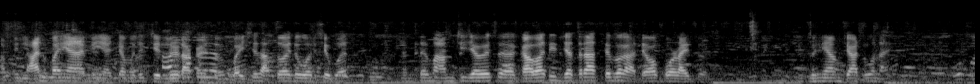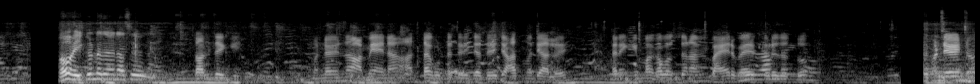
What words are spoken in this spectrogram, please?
आपली लहानपणी आम्ही याच्यामध्ये चिल्लर टाकायचो. पैसे साचवायचो वर्षभर. नंतर मग आमची ज्यावेळेस गावातील जत्रा असते बघा तेव्हा फोडायचं. जुनी आमची आठवण आहे. हो इकडनं जाईन असं. चालतंय की. मंडळीनं आम्ही आहे ना आता कुठेतरी जत्रेच्या आतमध्ये आलोय. कारण की मगापासून आम्ही बाहेर बाहेर फिरत होतो. मंडळींनो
